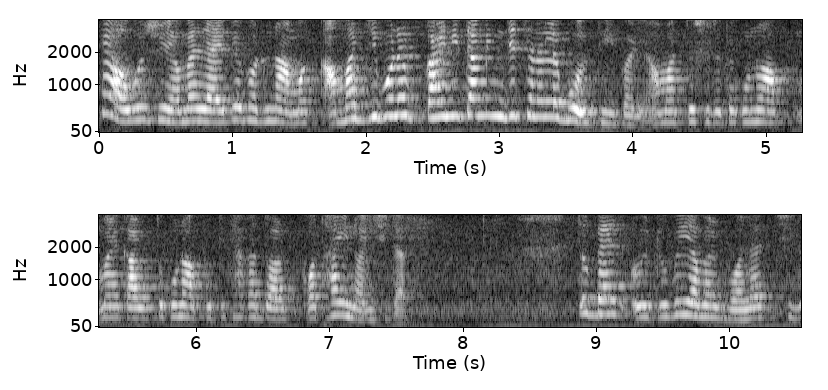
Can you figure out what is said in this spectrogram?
হ্যাঁ অবশ্যই আমার লাইফের ঘটনা, আমার আমার জীবনের কাহিনীতে আমি নিজের চ্যানেলে বলতেই পারি। আমার তো সেটাতে কোনো মানে কারোর তো কোনো আপত্তি থাকার দর কথাই নয় সেটা। তো ব্যাস, ওইটুকুই আমার বলার ছিল।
